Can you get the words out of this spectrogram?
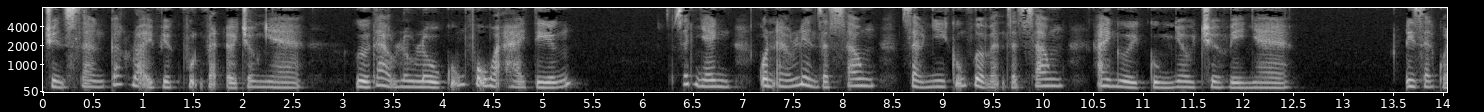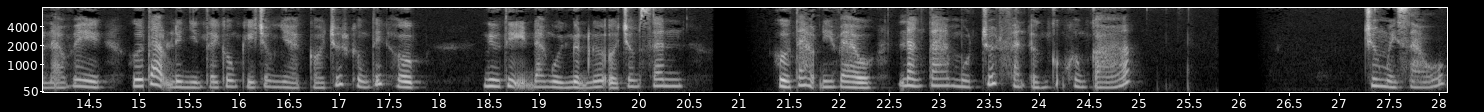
chuyển sang các loại việc vụn vặt ở trong nhà. Hứa thảo lâu lâu cũng phụ họa hai tiếng. Rất nhanh, quần áo liền giặt xong, Giảo Nhi cũng vừa vặn giặt xong, hai người cùng nhau trở về nhà. Đi giặt quần áo về, hứa thảo liền nhìn thấy không khí trong nhà có chút không thích hợp. Ngưu thị đang ngồi ngẩn ngơ ở trong sân, Hứa Thảo đi vào, nàng ta một chút phản ứng cũng không có. Chương 16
